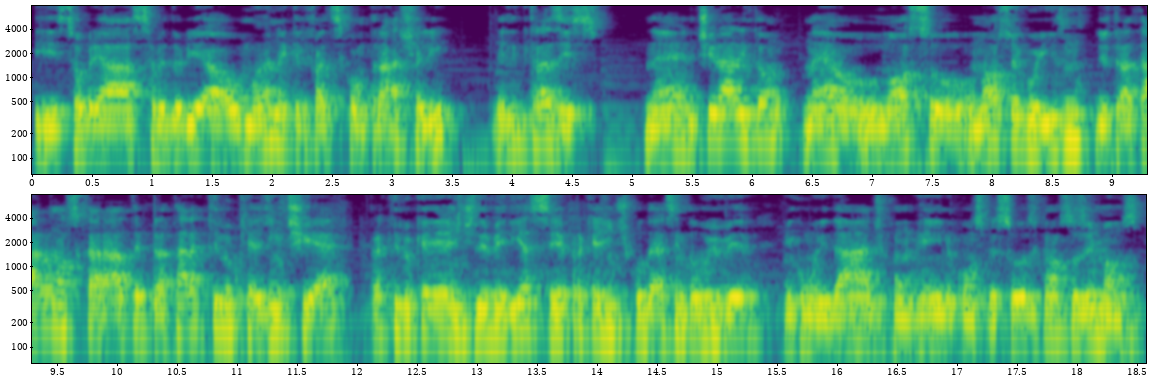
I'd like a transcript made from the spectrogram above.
e sobre a sabedoria humana, que ele faz esse contraste ali, ele traz isso né? Tirar então, né, o nosso, o nosso egoísmo de tratar o nosso caráter, tratar aquilo que a gente é para aquilo que a gente deveria ser para que a gente pudesse então viver em comunidade, com o reino, com as pessoas e com nossos irmãos.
